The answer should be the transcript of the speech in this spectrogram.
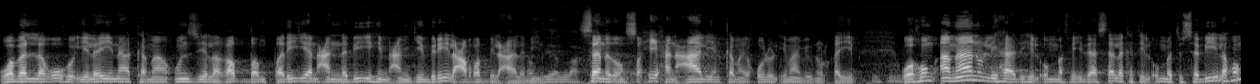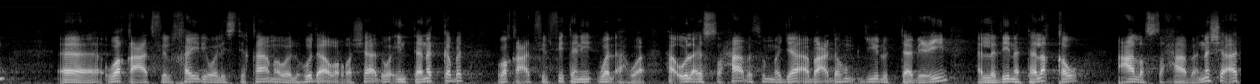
وبلغوه إلينا كما أنزل غضا طريا عن نبيهم عن جبريل عن رب العالمين. سندا صحيحا عاليا كما يقول الإمام ابن القيم. وهم أمان لهذه الأمة فإذا سلكت الأمة سبيلهم آه وقعت في الخير والاستقامة والهدى والرشاد وإن تنكبت وقعت في الفتن والأهواء. هؤلاء الصحابة ثم جاء بعدهم جيل التابعين الذين تلقوا على الصحابة. نشأت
